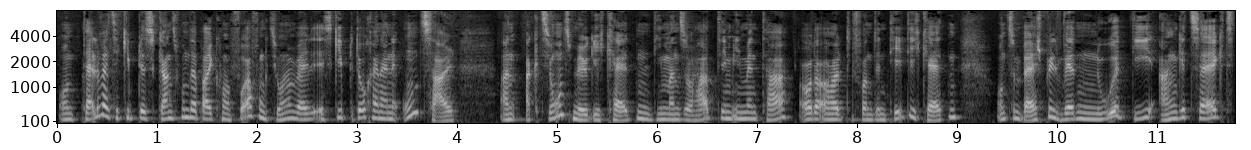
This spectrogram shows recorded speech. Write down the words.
Und teilweise gibt es ganz wunderbare Komfortfunktionen, weil es gibt doch eine Unzahl an Aktionsmöglichkeiten, die man so hat im Inventar oder halt von den Tätigkeiten. Und zum Beispiel werden nur die angezeigt,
